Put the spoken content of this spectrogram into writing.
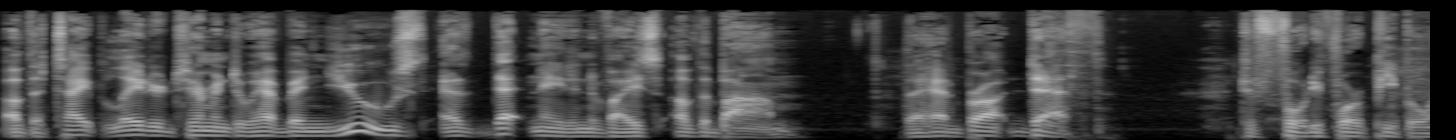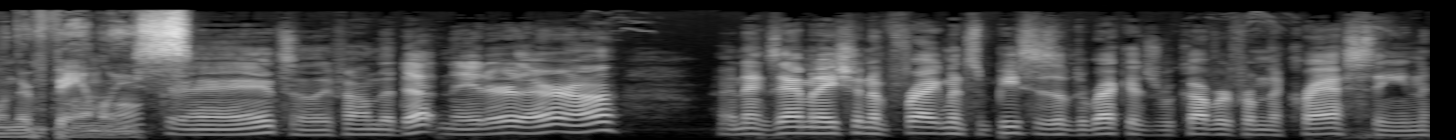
of the type later determined to have been used as detonating device of the bomb that had brought death to 44 people and their families. Okay, so they found the detonator there, huh? An examination of fragments and pieces of the wreckage recovered from the crash scene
